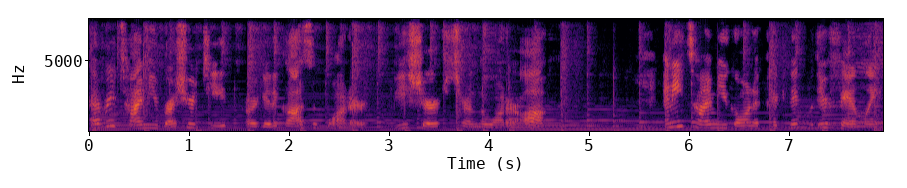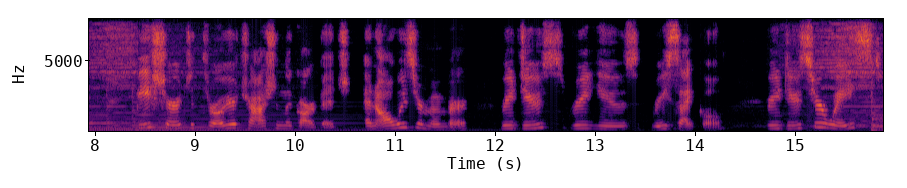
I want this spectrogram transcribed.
Every time you brush your teeth or get a glass of water, be sure to turn the water off. Anytime you go on a picnic with your family, be sure to throw your trash in the garbage and always remember reduce, reuse, recycle. Reduce your waste,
